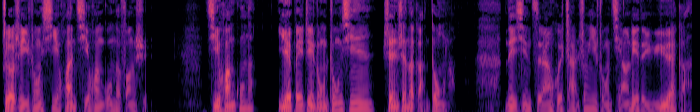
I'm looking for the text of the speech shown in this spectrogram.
这是一种喜欢齐桓公的方式。齐桓公呢，也被这种忠心深深的感动了，内心自然会产生一种强烈的愉悦感。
